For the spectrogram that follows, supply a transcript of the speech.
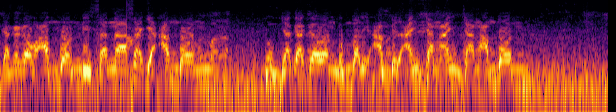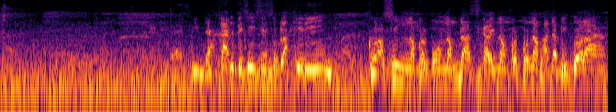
jaga gawang Ambon di sana saja Ambon. Jaga gawang kembali ambil ancang-ancang Ambon. Pindahkan ke sisi sebelah kiri. Crossing nomor 16 kali nomor 6 hadapi bola.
